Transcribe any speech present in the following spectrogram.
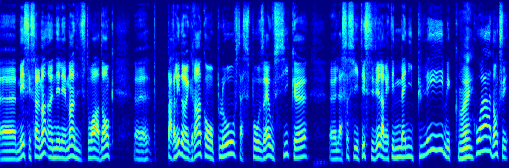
euh, mais c'est seulement un élément de l'histoire. Donc, euh, parler d'un grand complot, ça supposerait aussi que euh, la société civile aurait été manipulée, mais Ouais. quoi? Donc, c'est,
